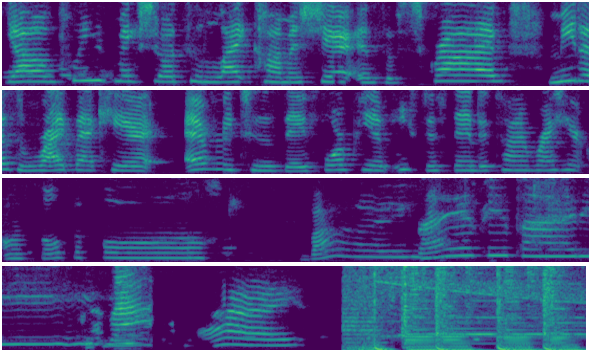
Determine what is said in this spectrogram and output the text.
Y'all, please make sure to like, comment, share, and subscribe. Meet us right back here every Tuesday, 4 p.m. Eastern Standard Time, right here on Soulful. Bye. Bye, everybody. Bye. Bye.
